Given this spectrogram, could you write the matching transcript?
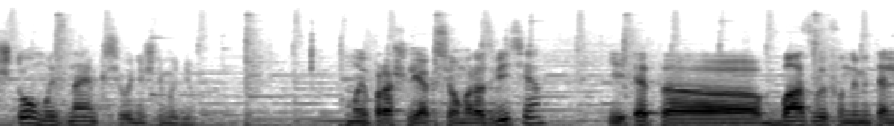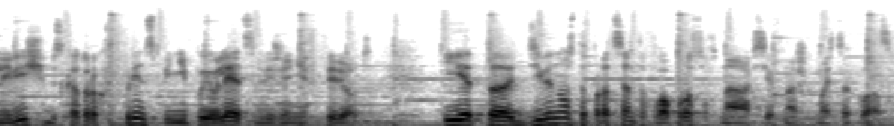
Что мы знаем к сегодняшнему дню? Мы прошли аксиомы развития, и это базовые фундаментальные вещи, без которых, в принципе, не появляется движение вперед. И это 90% вопросов на всех наших мастер-классах.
